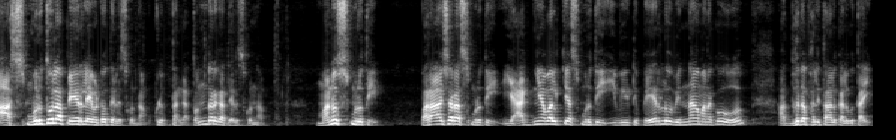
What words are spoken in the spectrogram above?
ఆ స్మృతుల పేర్లు ఏమిటో తెలుసుకుందాం క్లుప్తంగా తొందరగా తెలుసుకుందాం. మనుస్మృతి పరాశర స్మృతి యాజ్ఞవల్క్య స్మృతి ఈ వీటి పేర్లు విన్నా మనకు అద్భుత ఫలితాలు కలుగుతాయి.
